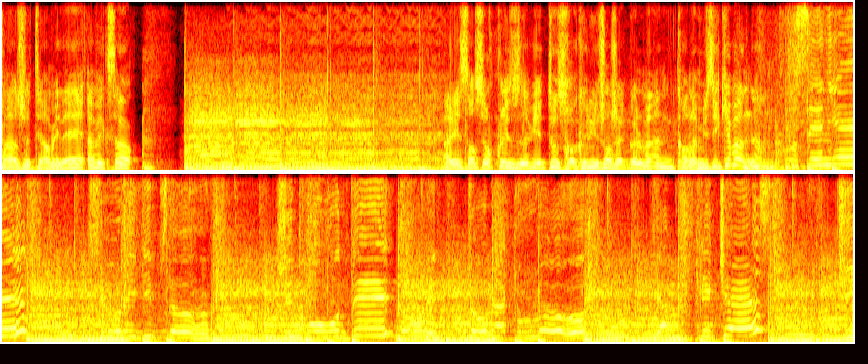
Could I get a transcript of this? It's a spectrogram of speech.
enfin, je terminais avec ça. Allez, sans surprise, vous aviez tous reconnu Jean-Jacques Goldman quand la musique est bonne. Enseigné sur les Gibson, j'ai trop rodé dans les tobacco. Y'a plus que les caisses qui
